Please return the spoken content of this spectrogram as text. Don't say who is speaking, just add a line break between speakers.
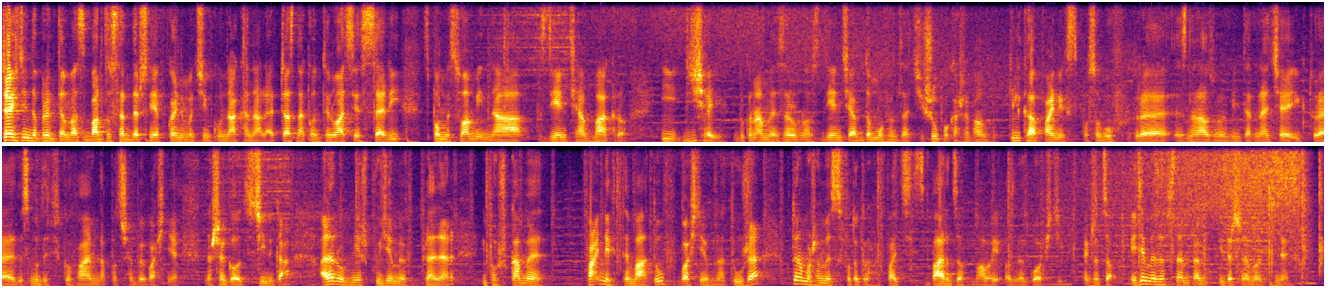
Cześć, dzień dobry, witam Was bardzo serdecznie w kolejnym odcinku na kanale. Czas na kontynuację serii z pomysłami na zdjęcia makro. I dzisiaj wykonamy zarówno zdjęcia w domowym zaciszu, pokażę Wam kilka fajnych sposobów, które znalazłem w internecie i które zmodyfikowałem na potrzeby właśnie naszego odcinka, ale również pójdziemy w plener i poszukamy fajnych tematów właśnie w naturze, które możemy sfotografować z bardzo małej odległości. Także co, jedziemy ze wstępem i zaczynamy odcinek.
